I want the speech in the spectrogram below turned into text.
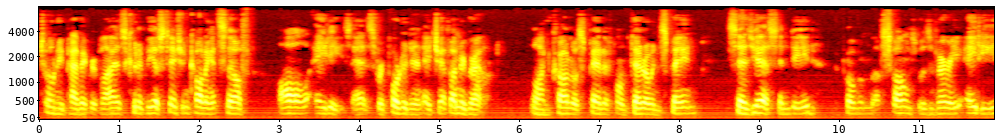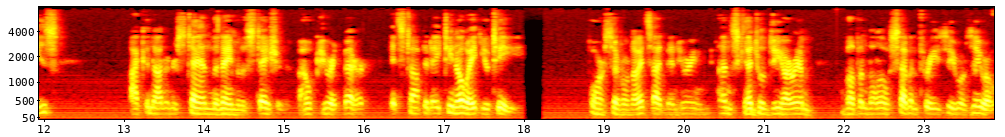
Tony Pavic replies, Could it be a station calling itself All 80s, as reported in HF Underground? Juan Carlos Perez Montero in Spain says, yes, indeed, the program of songs was very 80s. I could not understand the name of the station. I hope to hear it better. It stopped at 1808 UT. For several nights I'd been hearing unscheduled DRM above and below 7300,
